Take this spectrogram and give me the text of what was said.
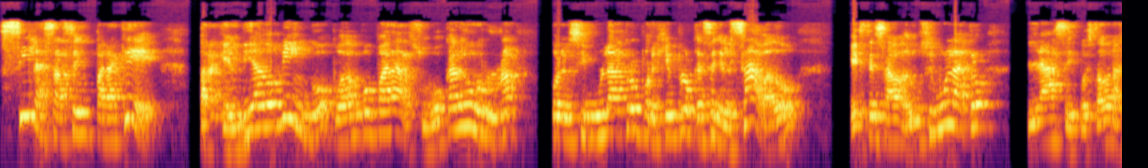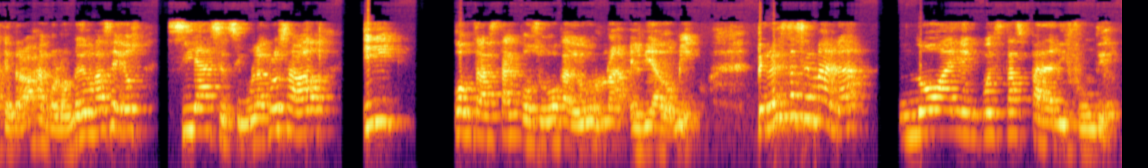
sí las hacen para qué? Para que el día domingo puedan comparar su boca de urna con el simulacro, por ejemplo, que hacen el sábado, este sábado un simulacro, las encuestadoras que trabajan con los medios más serios sí hacen simulacro el sábado y contrastan con su boca de urna el día domingo. Pero esta semana no hay encuestas para difundir.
